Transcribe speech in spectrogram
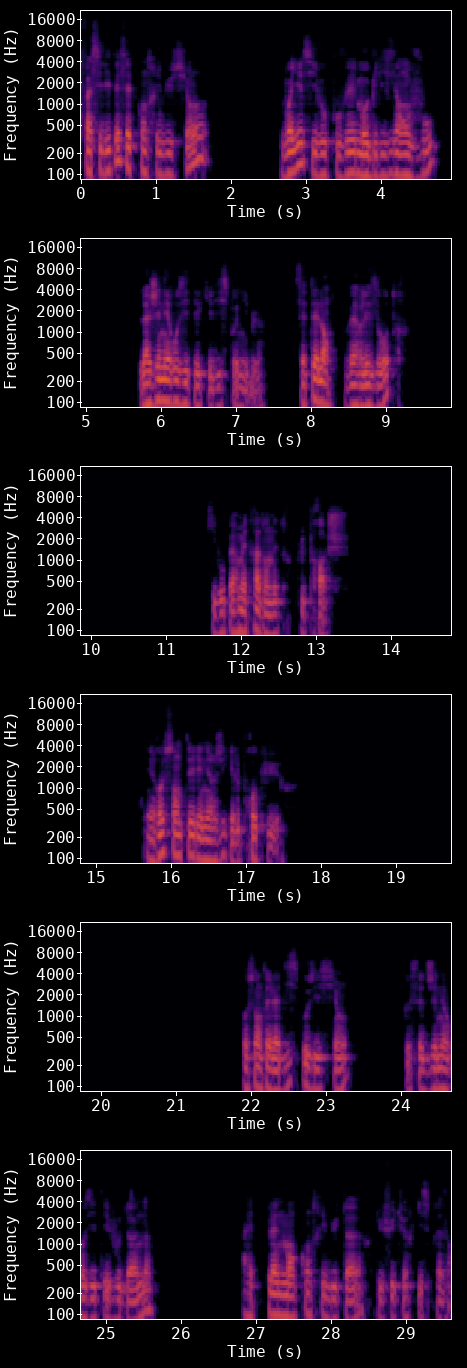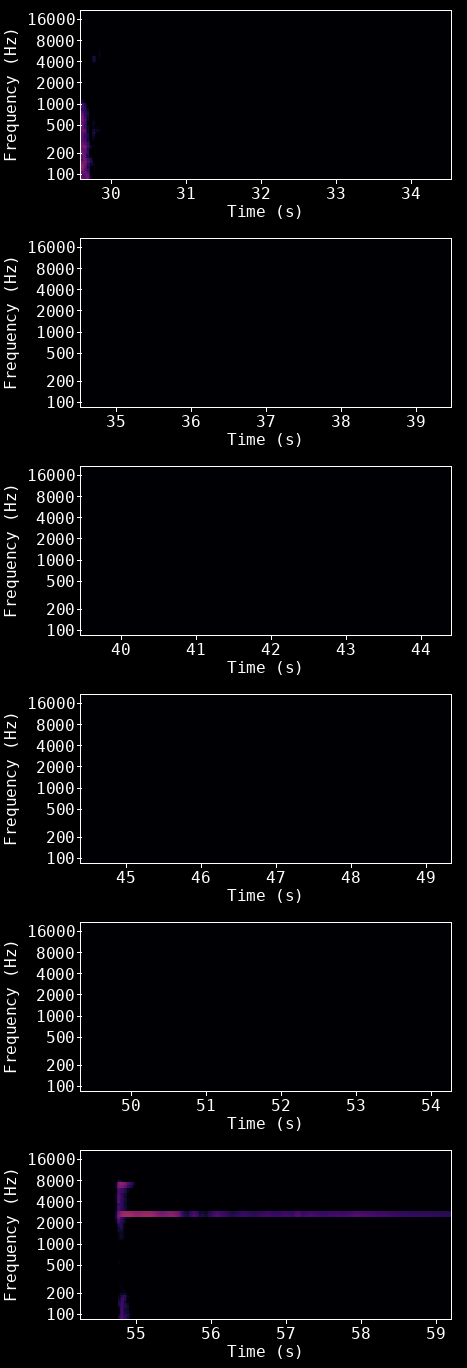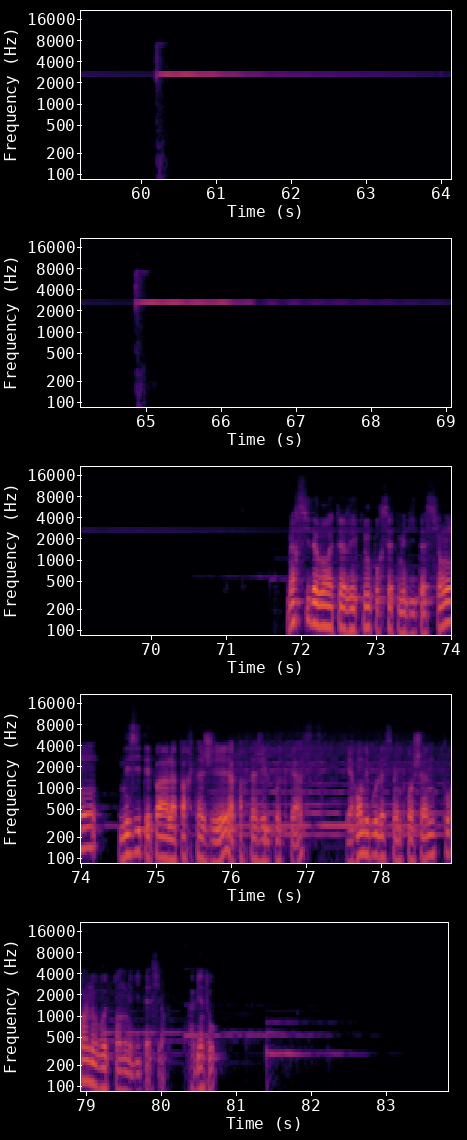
Pour faciliter cette contribution, voyez si vous pouvez mobiliser en vous la générosité qui est disponible, cet élan vers les autres qui vous permettra d'en être plus proche. Et ressentez l'énergie qu'elle procure. Ressentez la disposition que cette générosité vous donne à être pleinement contributeur du futur qui se présente. Merci d'avoir été avec nous pour cette méditation. N'hésitez pas à la partager, à partager le podcast. Et rendez-vous la semaine prochaine pour un nouveau temps de méditation. À bientôt.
